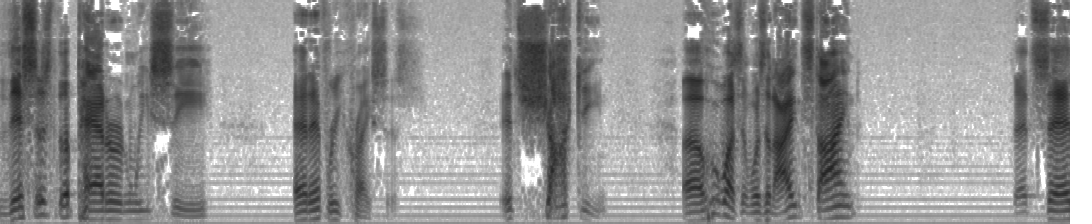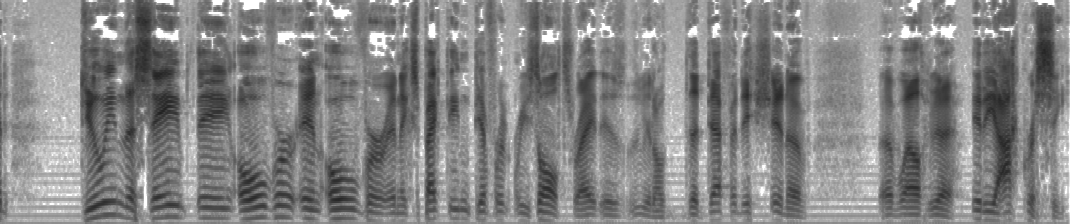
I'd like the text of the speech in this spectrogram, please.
this is the pattern we see at every crisis. It's shocking. Uh, who was it? Was it Einstein that said doing the same thing over and over and expecting different results? Right? Is you know the definition of of well, yeah, idiocracy,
